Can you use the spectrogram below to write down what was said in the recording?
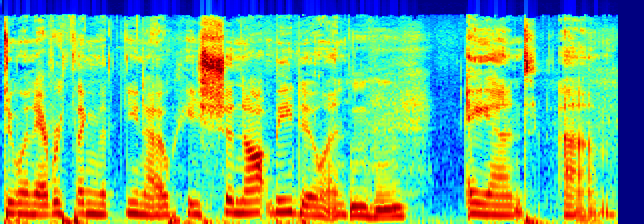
doing everything that, you know, he should not be doing. hmm And um,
